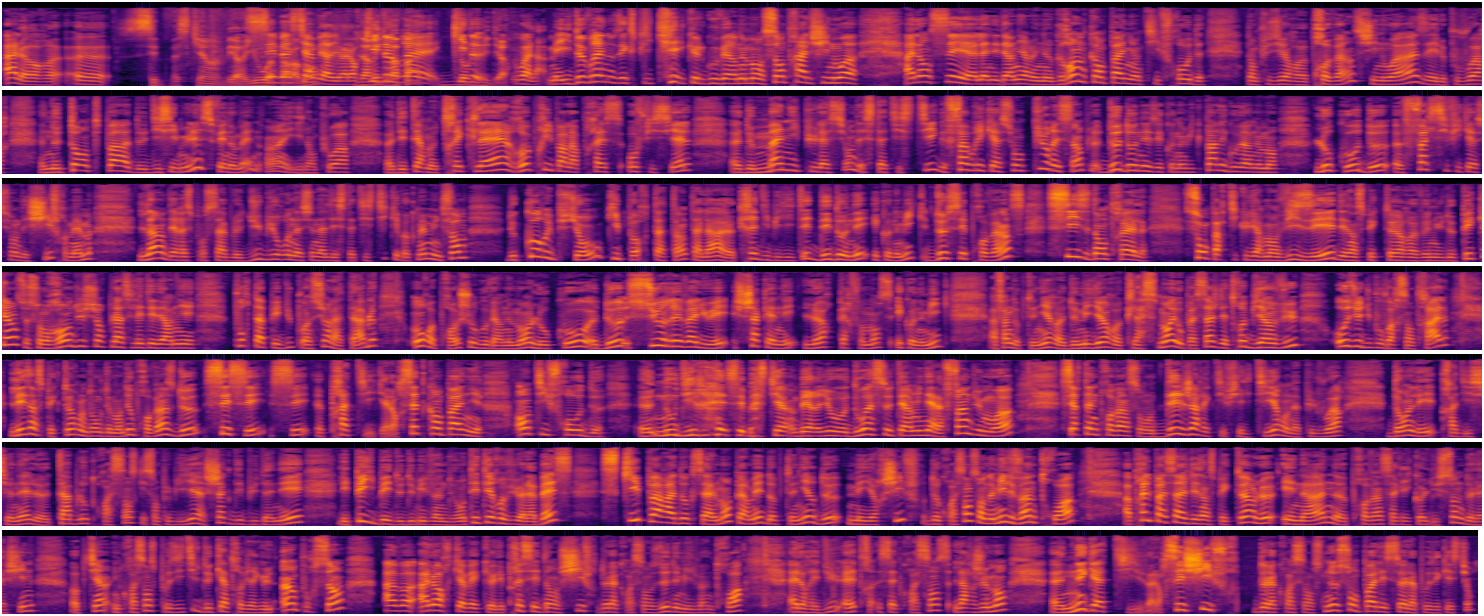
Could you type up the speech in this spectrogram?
Alors, euh, Sébastien Berriot. Sébastien Berriot. Alors, qui devrait, qui voilà, mais il devrait nous expliquer que le gouvernement central chinois a lancé euh, l'année dernière une grande campagne anti-fraude dans plusieurs euh, provinces chinoises et le pouvoir ne tente pas de dissimuler ce phénomène. Hein. Il emploie des termes très clairs, repris par la presse officielle, de manipulation des statistiques, de fabrication pure et simple de données économiques par les gouvernements locaux, de falsification des chiffres même. L'un des responsables du Bureau national des statistiques évoque même une forme de corruption qui porte atteinte à la euh, crédibilité des données économiques de ces provinces. Six d'entre elles sont particulièrement visées. Des inspecteurs euh, venus de Pékin se sont rendus sur place l'été dernier pour taper du poing sur la table. On reproche aux gouvernements locaux de surévaluer chaque année leurs performances économiques afin d'obtenir de meilleurs classements et au passage d'être bien vus aux yeux du pouvoir central. Les inspecteurs ont donc demandé aux provinces de cesser ces pratiques. Alors cette campagne anti-fraude, euh, nous dirait Sébastien Berriot, doit se terminer à la fin du mois. Certaines provinces ont déjà rectifié le tir, on a pu le voir dans les traditionnels tableaux de croissance qui sont publiés à chaque début d'année. Les PIB de 2022 ont été revus à la baisse, ce qui paradoxalement permet d'obtenir de meilleurs chiffres de croissance en 2023. Après le passage des inspecteurs, le Henan, province agricole du centre de la Chine, obtient une croissance positive de 4,1%, alors qu'avec les précédents chiffres de la croissance de 2023, elle aurait dû être cette croissance largement euh, négative. Alors ces chiffres de la croissance ne sont pas les seuls à poser question.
